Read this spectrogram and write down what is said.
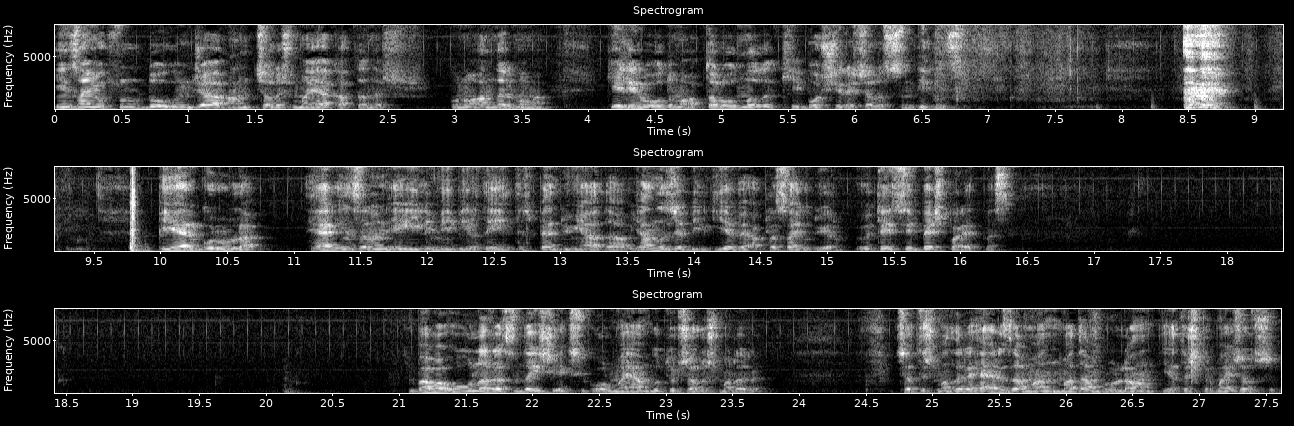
İnsan yoksul doğunca çalışmaya katlanır. Bunu anlarım ama geliri oldu mu aptal olmalı ki boş yere çalışsın didinsin. Pierre gururla her insanın eğilimi bir değildir. Ben dünyada yalnızca bilgiye ve akla saygı duyarım. Ötesi beş para etmez. Baba oğul arasında hiç eksik olmayan bu tür çalışmaları, çatışmaları her zaman Madame Roland yatıştırmaya çalışırdı.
